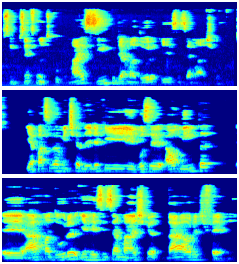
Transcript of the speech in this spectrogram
5% não, desculpa, mais 5 de armadura e resistência mágica. E a passiva mítica dele é que você aumenta é, a armadura e a resistência mágica da Aura de Ferro.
